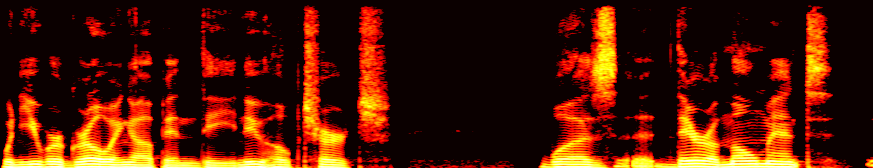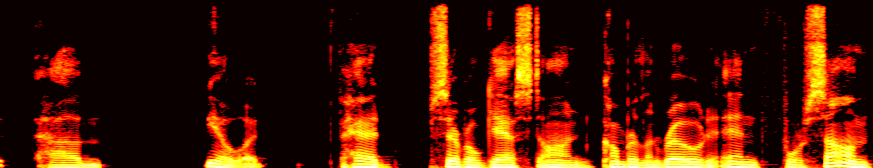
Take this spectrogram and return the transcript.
when you were growing up in the New Hope Church, was uh, there a moment? Um, you know, I've had several guests on Cumberland Road, and for some,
